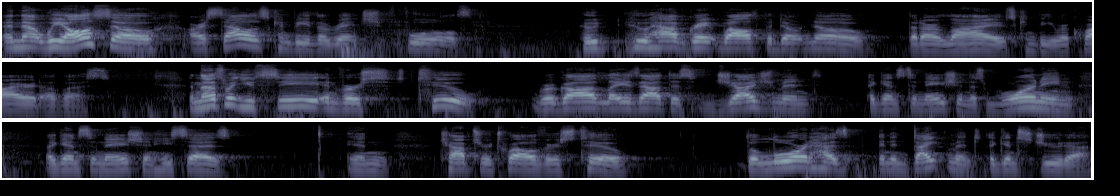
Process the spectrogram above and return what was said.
And that we also ourselves can be the rich fools who, who have great wealth but don't know that our lives can be required of us. And that's what you see in verse 2, where God lays out this judgment against a nation, this warning against a nation. He says in chapter 12, verse 2, the Lord has an indictment against Judah,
